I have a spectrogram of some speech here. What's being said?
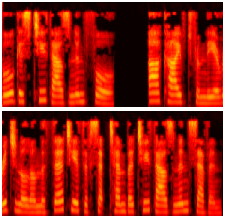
August 2004. Archived from the original on 30 September 2007.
